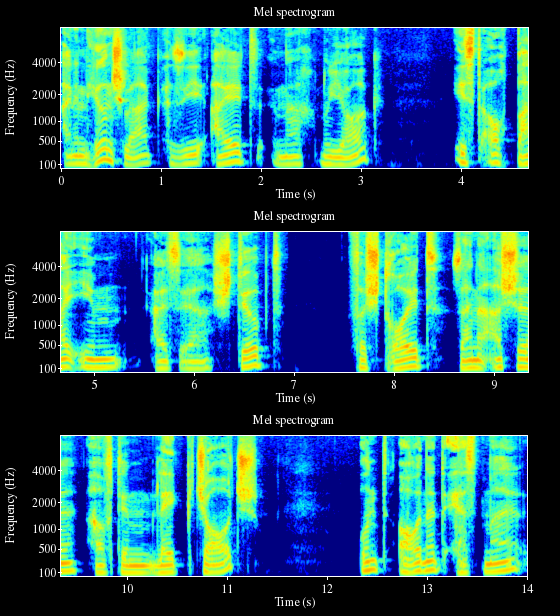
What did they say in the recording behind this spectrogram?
einen Hirnschlag. Sie eilt nach New York ist auch bei ihm, als er stirbt, verstreut seine Asche auf dem Lake George und ordnet erstmal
